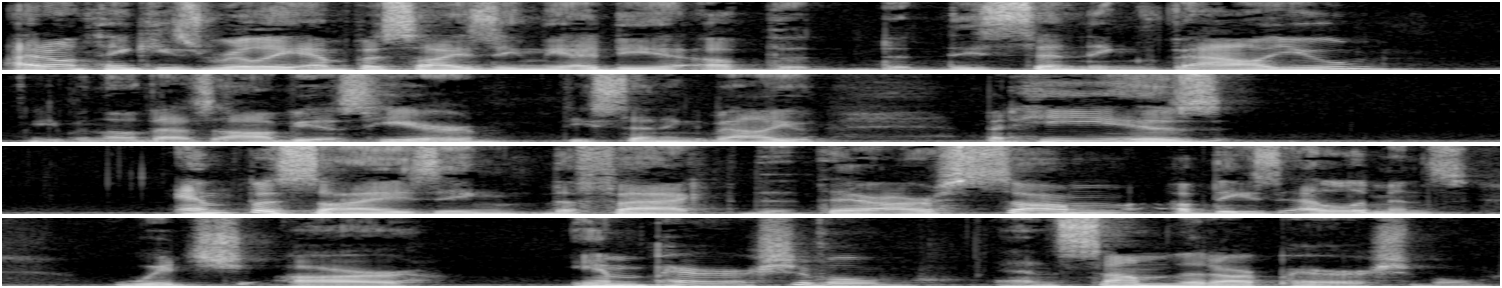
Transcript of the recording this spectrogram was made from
I don't think he's really emphasizing the idea of the, the descending value, even though that's obvious here, descending value. But he is emphasizing the fact that there are some of these elements which are imperishable and some that are perishable.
